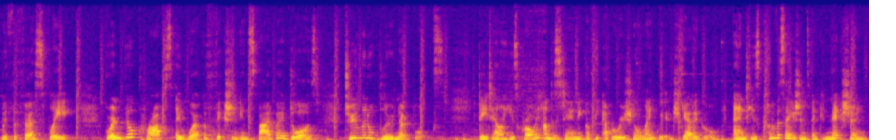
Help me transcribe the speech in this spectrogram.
with the First Fleet, Grenville crafts a work of fiction inspired by Dawes' Two Little Blue Notebooks detailing his growing understanding of the Aboriginal language, Gadigal, and his conversations and connection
